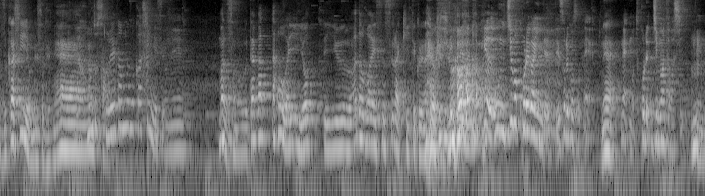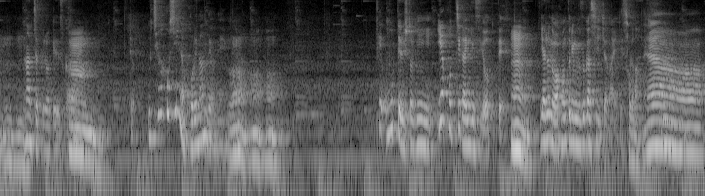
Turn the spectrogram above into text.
難しいよねそれいねや本当それが難しいんですよねまずその疑った方がいいよっていうアドバイスすら聞いてくれないわけでしょ。いやうちはこれがいいんでってそれこそね。ね。ねもうこれ自分は正しいうんうってんうん。なっちゃってるわけですかうら、んうちが欲しいのはこれなんだよね、うんうんうん。って思ってる人にいやこっちがいいですよってうん。やるのは本当に難しいじゃないですか。そうだね、な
